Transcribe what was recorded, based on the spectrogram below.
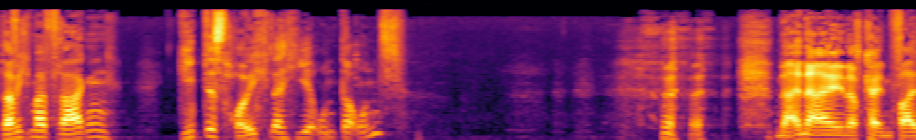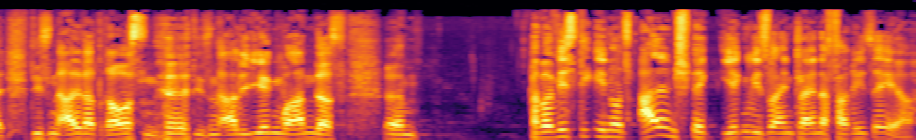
Darf ich mal fragen, gibt es Heuchler hier unter uns? Nein, nein, auf keinen Fall. Die sind alle da draußen, die sind alle irgendwo anders. Ähm, aber wisst ihr, in uns allen steckt irgendwie so ein kleiner Pharisäer.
